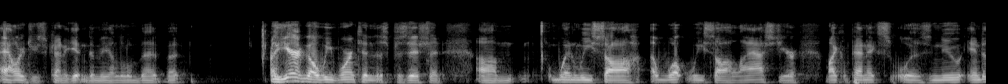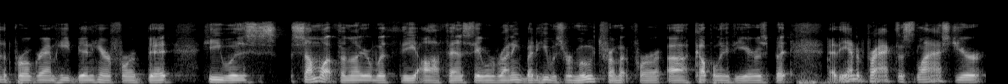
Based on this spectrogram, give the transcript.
allergies are kind of getting to me a little bit, but a year ago we weren't in this position um, when we saw what we saw last year. Michael penix was new into the program. He'd been here for a bit. He was somewhat familiar with the offense. They were running but he was removed from it for a couple of years. But at the end of practice last year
